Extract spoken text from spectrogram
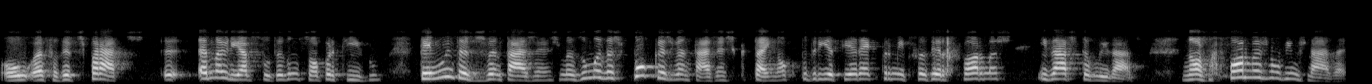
ou a fazer disparates. Eh, a maioria absoluta de um só partido tem muitas desvantagens, mas uma das poucas vantagens que tem, ou que poderia ter, é que permite fazer reformas e dar estabilidade. Nós de reformas não vimos nada.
